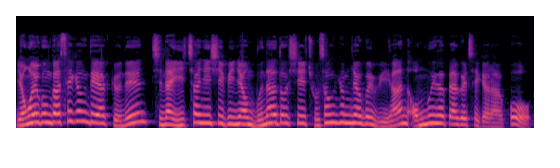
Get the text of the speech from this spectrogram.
영월군과 세경대학교는 지난 2022년 문화도시 조성 협력을 위한 업무 협약을 체결하고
